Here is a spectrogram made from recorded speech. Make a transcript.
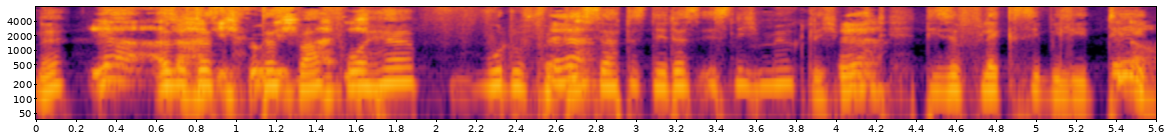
Ne? Ja, also, also das, das war vorher, wo du für ja. dich sagtest, nee, das ist nicht möglich. Ja. Diese Flexibilität, genau.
